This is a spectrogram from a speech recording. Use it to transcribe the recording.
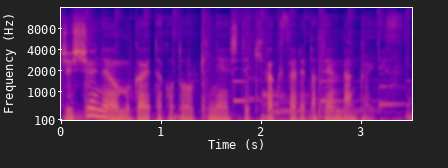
10周年を迎えたことを記念して企画された展覧会です。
